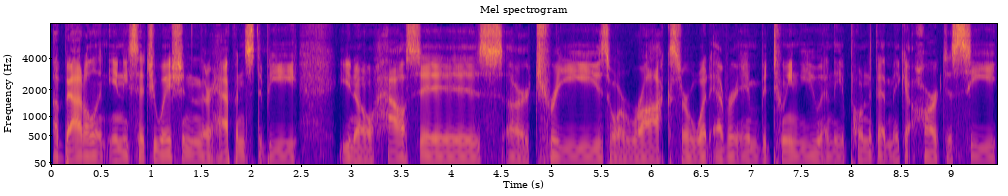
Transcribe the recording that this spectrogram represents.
a battle in any situation and there happens to be you know houses or trees or rocks or whatever in between you and the opponent that make it hard to see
